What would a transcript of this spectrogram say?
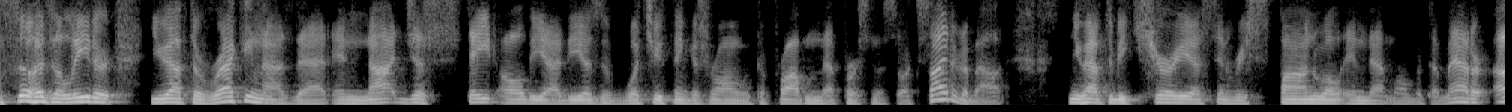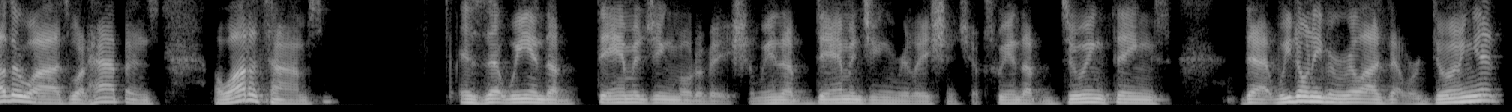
So, as a leader, you have to recognize that and not just state all the ideas of what you think is wrong with the problem that person is so excited about. You have to be curious and respond well in that moment that matter. Otherwise, what happens a lot of times is that we end up damaging motivation. We end up damaging relationships. We end up doing things that we don't even realize that we're doing it.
